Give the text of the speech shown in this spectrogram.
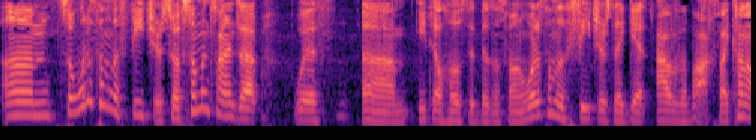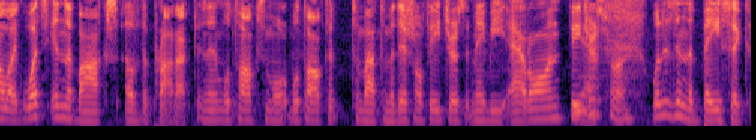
Um, so, what are some of the features? So, if someone signs up with um, eTel hosted business phone, what are some of the features they get out of the box? Like, kind of like what's in the box of the product, and then we'll talk some more. We'll talk some about some additional features that maybe add-on features. sure. What is in the basic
